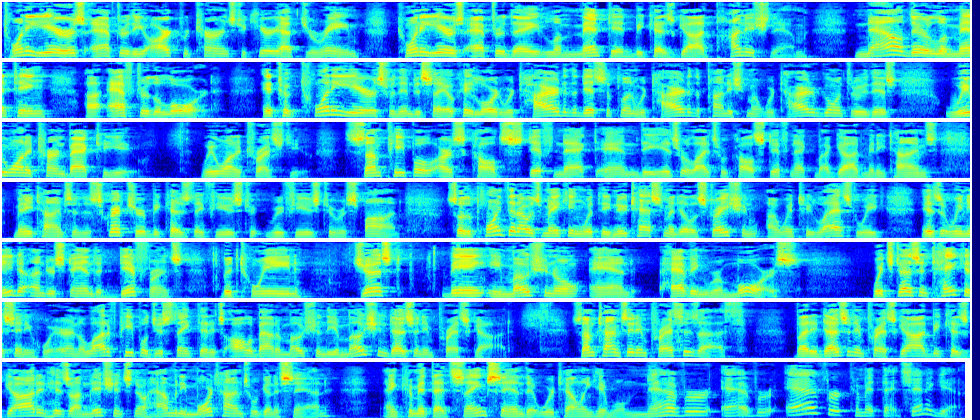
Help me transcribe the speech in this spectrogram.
20 years after the ark returns to Kiriath Jearim, 20 years after they lamented because God punished them, Now they're lamenting uh, after the Lord. It took 20 years for them to say, okay, Lord, we're tired of the discipline. We're tired of the punishment. We're tired of going through this. We want to turn back to you. We want to trust you. Some people are called stiff-necked, and the Israelites were called stiff-necked by God many times, many times in the Scripture because they refused to, refused to respond. So the point that I was making with the New Testament illustration I went to last week is that we need to understand the difference between just being emotional and having remorse, which doesn't take us anywhere. And a lot of people just think that it's all about emotion. The emotion doesn't impress God. Sometimes it impresses us, but it doesn't impress God because God in His omniscience know how many more times we're going to sin and commit that same sin that we're telling him will never, ever, ever commit that sin again.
